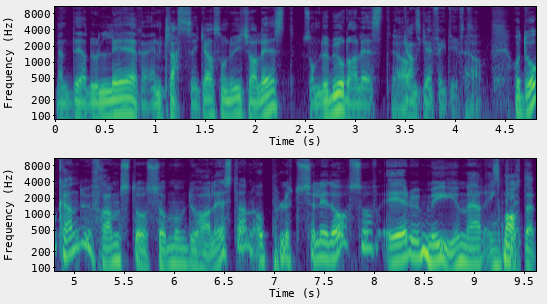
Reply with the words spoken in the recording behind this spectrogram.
men der du lærer en klassiker som du ikke har lest, som du burde ha lest. Ja. Ganske effektivt. Ja. Og da kan du framstå som om du har lest den, og plutselig da så er du mye mer. Smarte.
